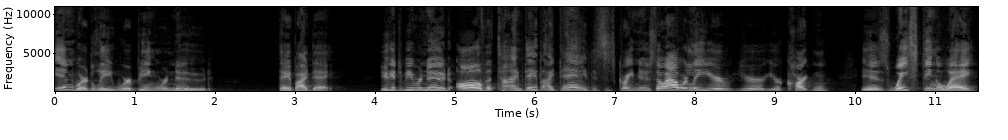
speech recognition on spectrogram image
inwardly we're being renewed day by day. You get to be renewed all the time, day by day. This is great news. Though outwardly your, your, your carton is wasting away,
